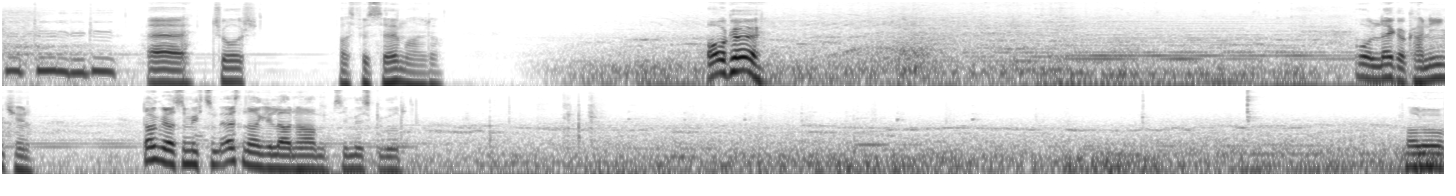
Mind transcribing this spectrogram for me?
Du, du, du, du. Äh, Josh. Was für Sam, Alter? Okay. Oh, lecker Kaninchen. Danke, dass Sie mich zum Essen eingeladen haben, Sie Missgeburt. Hallo.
